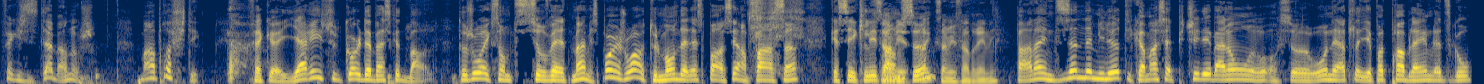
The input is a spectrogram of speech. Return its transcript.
Fait que j'ai dit, tabarnouche, m'en profiter. Fait que, il arrive sur le court de basketball, toujours avec son petit survêtement, mais c'est pas un joueur. Tout le monde le laisse passer en pensant que c'est Clay Thompson. s'en vient s'entraîner. Pendant une dizaine de minutes, il commence à pitcher des ballons au, sur- au net. là. Il n'y a pas de problème, let's go.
